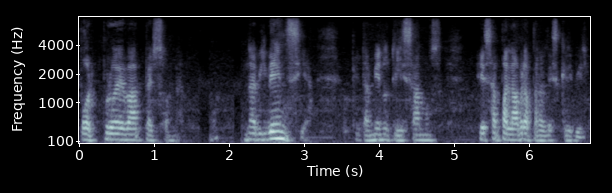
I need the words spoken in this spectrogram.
por prueba personal una vivencia, que también utilizamos esa palabra para describirlo.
